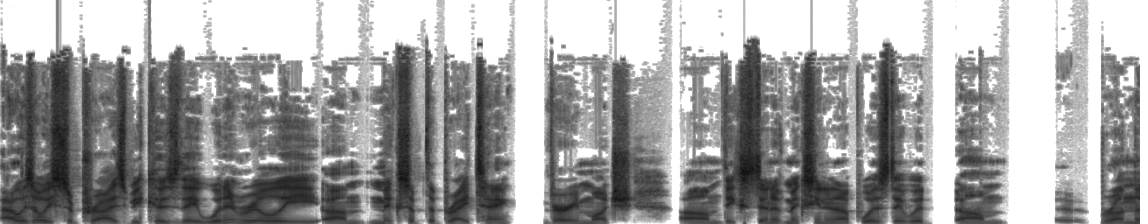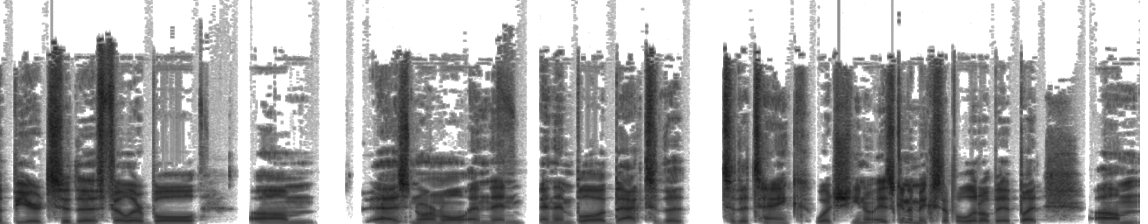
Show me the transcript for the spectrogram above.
I was always surprised because they wouldn't really um, mix up the bright tank very much. Um, the extent of mixing it up was they would run the beer to the filler bowl um, as normal, and then and then blow it back to the to the tank, which you know is going to mix it up a little bit. But um,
